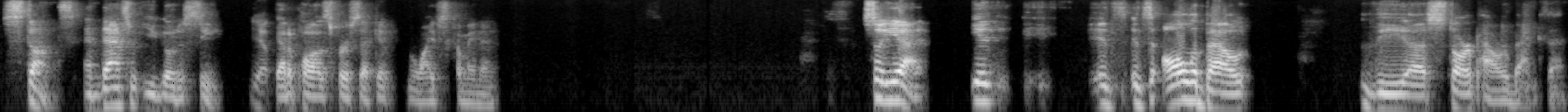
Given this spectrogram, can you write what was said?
stunts, and that's what you go to see. Yep. Got to pause for a second. My wife's coming in. So yeah, it, it it's it's all about the uh, star power back then.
